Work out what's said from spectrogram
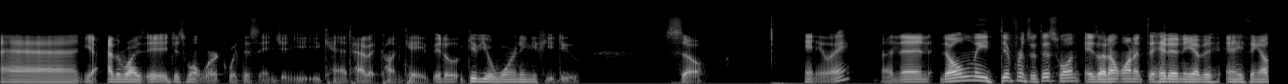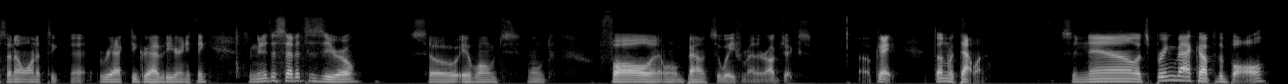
And yeah, otherwise it, it just won't work with this engine. You, you can't have it concave. It'll give you a warning if you do. So Anyway, and then the only difference with this one is I don't want it to hit any other anything else. I don't want it to uh, react to gravity or anything. So I'm going to set it to zero, so it won't won't fall and it won't bounce away from other objects. Okay, done with that one. So now let's bring back up the ball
